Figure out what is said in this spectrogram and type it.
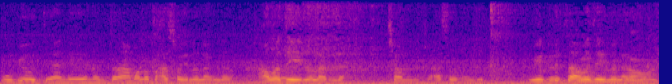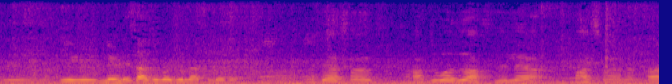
उभी होती आणि नंतर आम्हाला भास व्हायला लागला. आवाज यायला लागला. छान असं म्हणजे वेगळेच आवाज यायला लागला. की लेडीज आजूबाजूला असल्याचं म्हणजे असं आजूबाजू असलेल्या भास व्हायला. हा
